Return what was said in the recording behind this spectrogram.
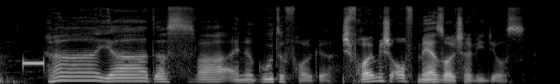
Ah ja, das war eine gute Folge. Ich freue mich auf mehr solcher Videos.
